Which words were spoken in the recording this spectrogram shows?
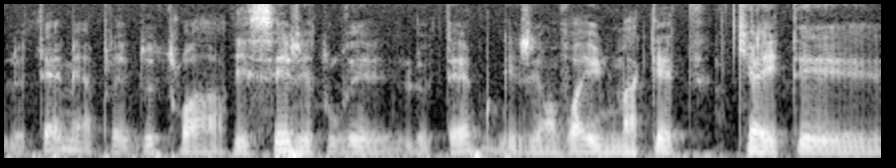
le thème et après deux, trois essais, j'ai trouvé le thème et j'ai envoyé une maquette qui a été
